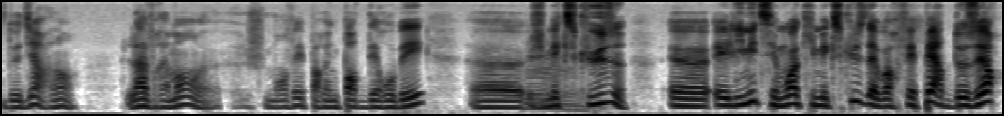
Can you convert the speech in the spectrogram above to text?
de dire ah non, là vraiment, je m'en vais par une porte dérobée, je Hmm. m'excuse et limite c'est moi qui m'excuse d'avoir fait perdre deux heures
